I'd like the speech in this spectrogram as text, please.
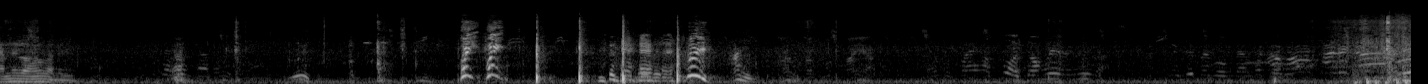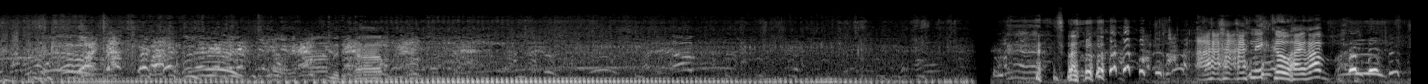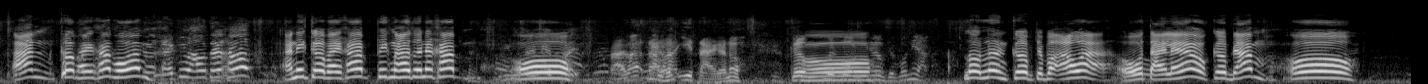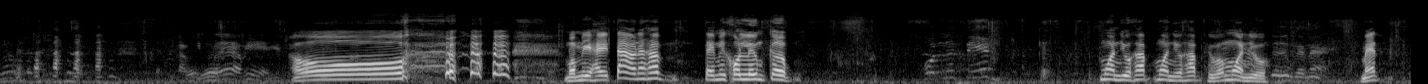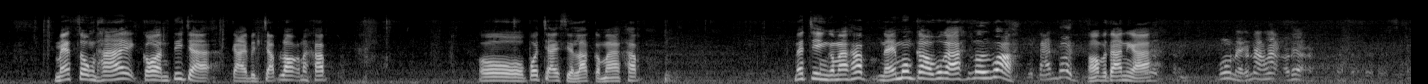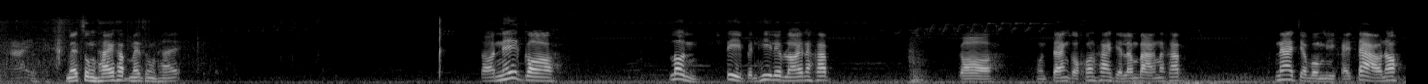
กันได้ลองก่อนเลย สวัสดีครับ อ่าอันนี้เกิดใครครับ อันเกิบไผ่ครับผมไข่ปิ้วเอาแต่ครับ อันนี้เกิบไผ่ครับพริกมาเอาด้วยนะครับ โอ้ตายละตายละยี่ตายกันเนาะเกือบเกือบเดี๋ยวพวกเนี้ยโลดเลื่อนเกิบจะบ่เอาอะ โอ้ตายแล้วเกิบดำโอ้โอ้บ่มีใครเต้านะครับ แต่มีคนลืมเกิบ ม่วนอยู่ครับม่วนอยู่ครับ ถือว่าม่วนอยู่ แมทแมทส่งท้ายก่อนที่จะกลายเป็นจับล็อกนะครับ โอ้ป้อใจเสียรักกลับมาครับน้าจริงกลับมาครับ ไหนโมงเก่าพวกอะรถว่าตานเบิ้ลอ๋อประธานเหรอโม่งไหนก็นั่งละเอาเนี่ยแมทส่งท้ายครับ แมทส่งท้าย ตอนนี้ก็ล่นตีเป็นที่เรียบร้อยนะครับ ก็หนแตงก็ค่อนข้างจะลำบากนะครับ น่าจะบ่มีไข่เต้าเนาะ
